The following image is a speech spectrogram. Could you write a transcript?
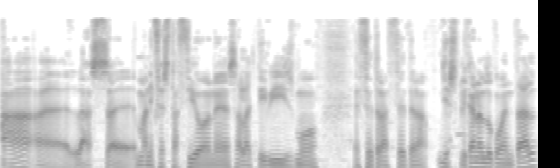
a eh, las eh, manifestaciones, al activismo, etcétera, etcétera. Y explica en el documental,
